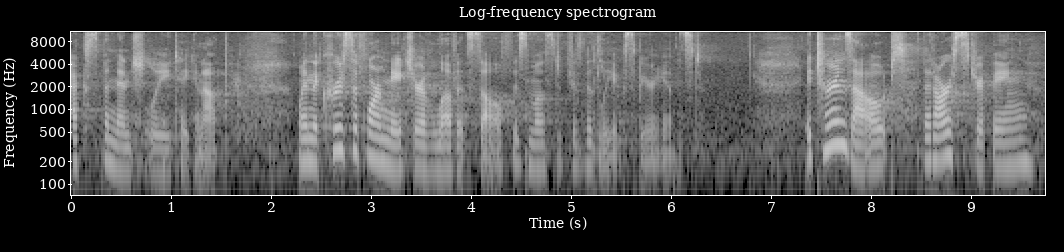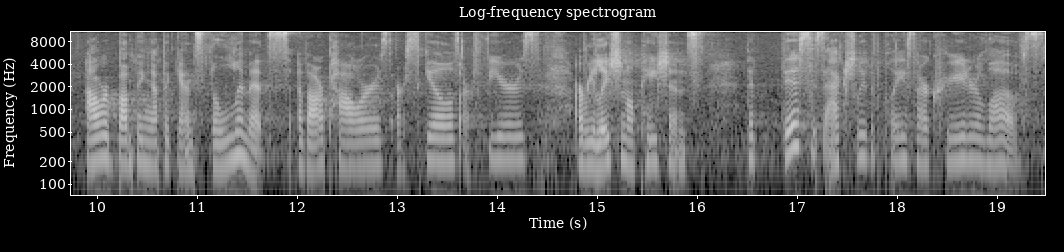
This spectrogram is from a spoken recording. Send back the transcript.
exponentially taken up, when the cruciform nature of love itself is most vividly experienced. It turns out that our stripping, our bumping up against the limits of our powers, our skills, our fears, our relational patience, that this is actually the place our Creator loves,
